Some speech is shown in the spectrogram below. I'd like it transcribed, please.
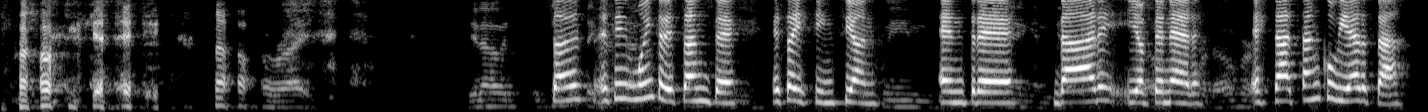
¿Sabes? Es muy interesante esa distinción entre dar y obtener. Está tan cubierta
